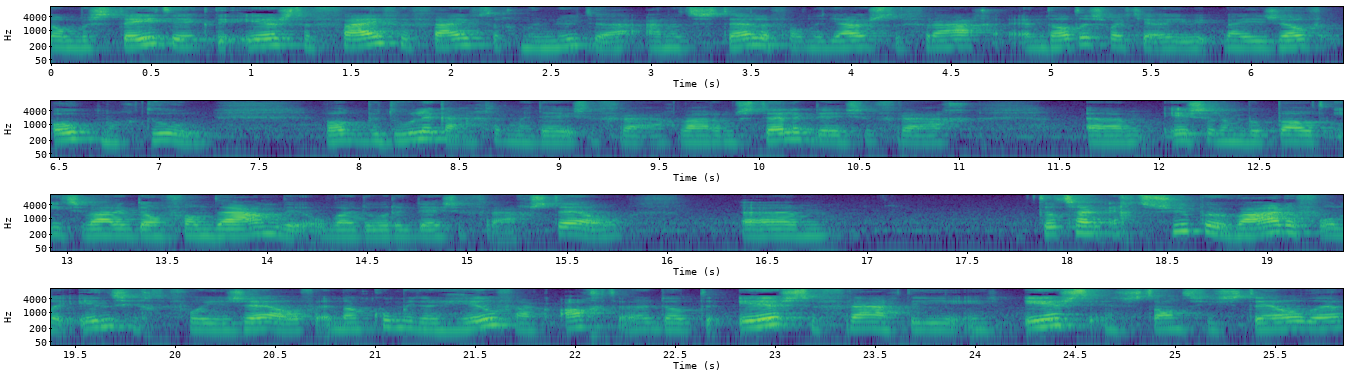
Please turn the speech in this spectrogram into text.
dan besteed ik de eerste 55 minuten aan het stellen van de juiste vragen. En dat is wat je bij jezelf ook mag doen. Wat bedoel ik eigenlijk met deze vraag? Waarom stel ik deze vraag? Um, is er een bepaald iets waar ik dan vandaan wil, waardoor ik deze vraag stel? Um, dat zijn echt super waardevolle inzichten voor jezelf. En dan kom je er heel vaak achter dat de eerste vraag die je in eerste instantie stelde,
